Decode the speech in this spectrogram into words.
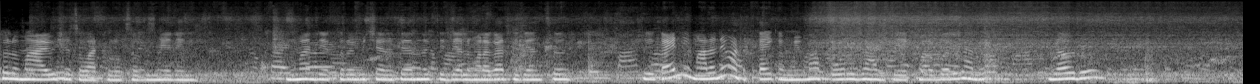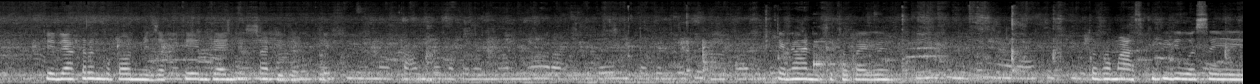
चलो मग आयुष्याचं वाटलं करून मेल्याने माझे खरं विचार त्यांना ते ज्याला मला घातलं त्यांचं. ते काय नाही मला नाही वाटत काय का मी मा पोरं झालं ते एक मला बरं झालं. जाऊ दे. ते लेकरांक पाहून मी जगते आणि त्यांच्यासाठी जगते. ते घाणीचं तो काय ग? तसा मास्क किती दिवस आहे?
